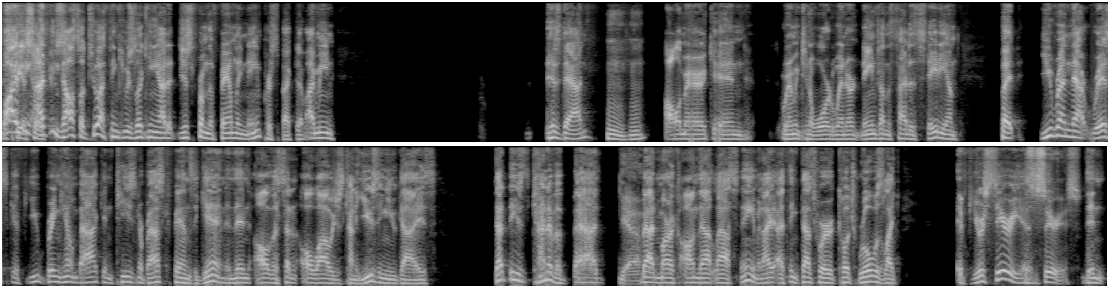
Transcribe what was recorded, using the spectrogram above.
Well, I think, I think also too. I think he was looking at it just from the family name perspective. I mean, his dad, Mhm. All American, Rimington Award winner, names on the side of the stadium. But you run that risk if you bring him back and tease Nebraska fans again, and then all of a sudden, oh wow, we're just kind of using you guys. That is kind of a bad, Yeah. bad mark on that last name. And I, I think that's where Coach Rhule was like, if you're serious, serious. then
